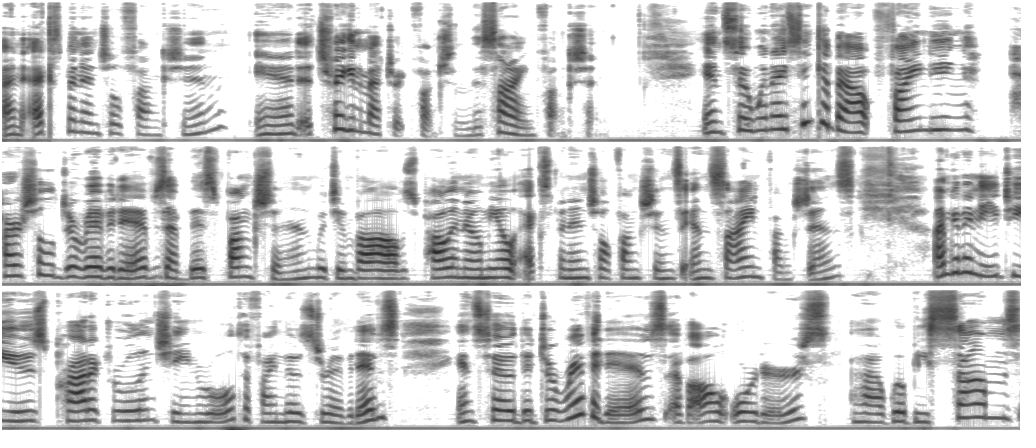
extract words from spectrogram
an exponential function, and a trigonometric function, the sine function. And so when I think about finding partial derivatives of this function, which involves polynomial exponential functions and sine functions, I'm going to need to use product rule and chain rule to find those derivatives. And so the derivatives of all orders uh, will be sums,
